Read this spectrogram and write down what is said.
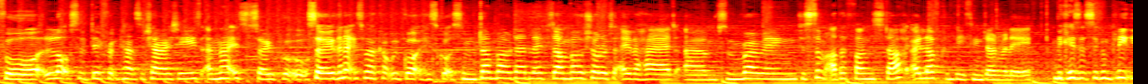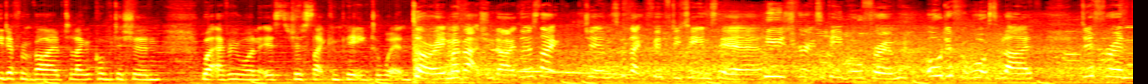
for lots of different cancer charities and that is so cool. So the next workout we've got has got some dumbbell deadlifts, dumbbell shoulder to overhead, um, some rowing, just some other fun stuff. I love competing generally because it's a completely different vibe to like a competition where everyone is just like competing to win. Sorry, my battery died. There's like gyms with like 50 teams here, huge groups of people from all different walks of life, different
